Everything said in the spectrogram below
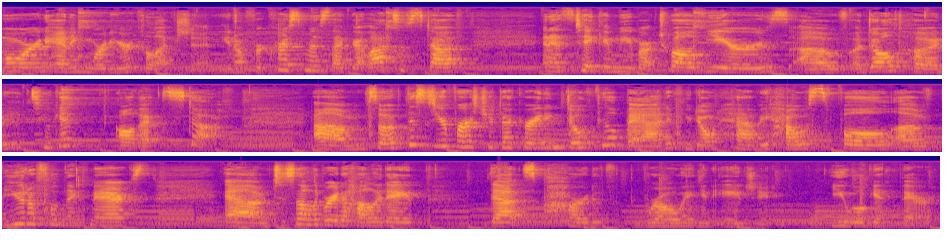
more and adding more to your collection. You know, for Christmas I've got lots of stuff, and it's taken me about 12 years of adulthood to get all that stuff. Um, so if this is your first year decorating, don't feel bad if you don't have a house full of beautiful knickknacks um, to celebrate a holiday. That's part of growing and aging. You will get there,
